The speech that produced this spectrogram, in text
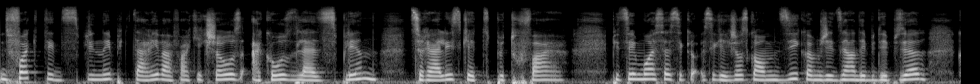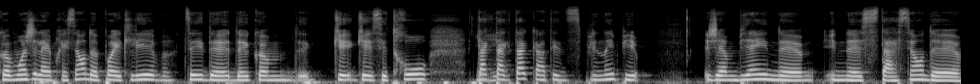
une fois que tu es discipliné puis que tu arrives à faire quelque chose à cause de la discipline, tu réalises que tu peux tout faire. Puis tu sais moi ça c'est quelque chose qu'on me dit comme j'ai dit en début d'épisode, comme moi j'ai l'impression de pas être libre, tu sais de, de comme de- que, que c'est trop tac Irri- tac tac quand tu es discipliné puis j'aime bien une, une citation de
